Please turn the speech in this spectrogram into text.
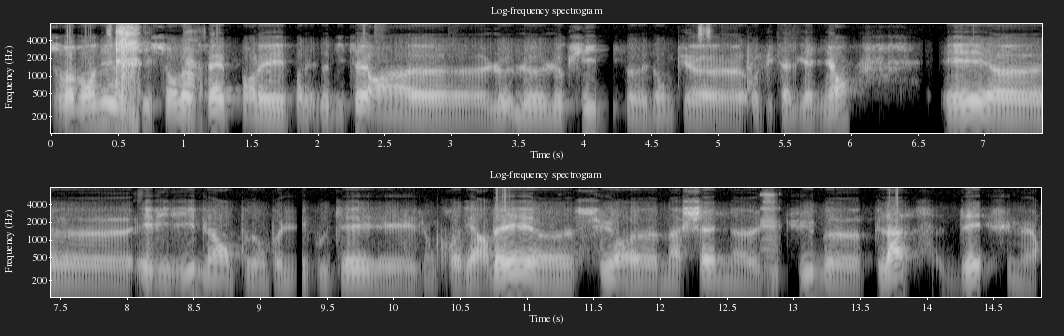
Je rebondis aussi sur le Pardon. fait pour les pour les auditeurs, hein, euh, le, le, le clip donc Hôpital Gagnant euh, est visible, hein, on peut on peut l'écouter et donc regarder euh, sur euh, ma chaîne Mm. YouTube euh, Place des fumeurs,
